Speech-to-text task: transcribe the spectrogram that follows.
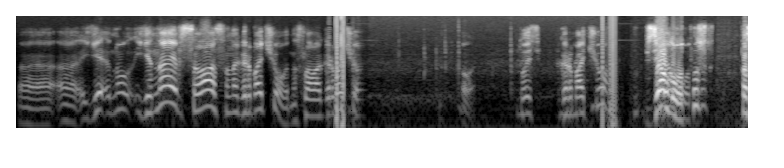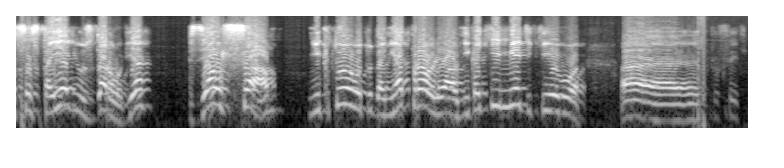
Э, э, ну, Янаев ссылался на Горбачева, на слова Горбачева. То есть Горбачев взял отпуск по состоянию здоровья, взял сам, никто его туда не отправлял, никакие медики его, э, так сказать,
